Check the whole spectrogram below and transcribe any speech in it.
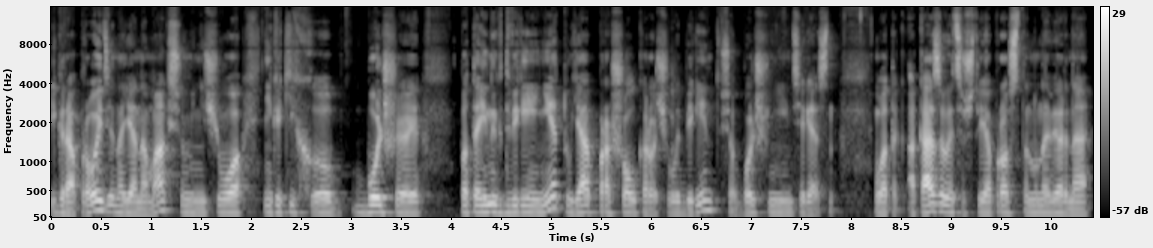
игра пройдена, я на максимуме, ничего, никаких э, больше потайных дверей нету, я прошел, короче, лабиринт, все, больше не интересно. Вот, оказывается, что я просто, ну, наверное,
